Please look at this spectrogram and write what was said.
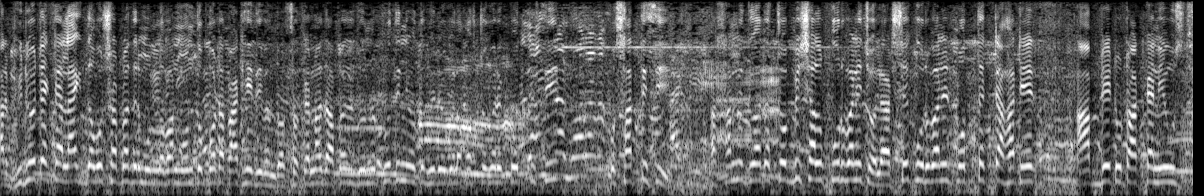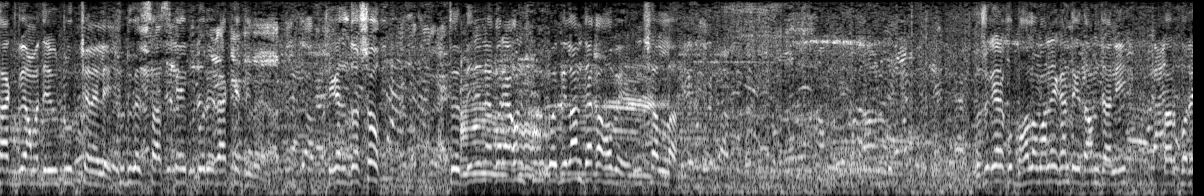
আর ভিডিওটা একটা লাইক দিয়ে অবশ্যই আপনাদের মূল্যবান মন্তব্যটা পাঠিয়ে দেবেন দর্শক। কেন আপনাদের জন্য প্রতিনিয়ত ভিডিওগুলো কষ্ট করে করতেছি ও সারতেছি আর সামনে দু হাজার চব্বিশ সাল কুরবানি চলে আর আসছে। কুরবানির প্রত্যেকটা হাটের আপডেট ও টাটকা নিউজ থাকবে আমাদের ইউটিউব চ্যানেলে শুধু সাবস্ক্রাইব করে রাখে দেবেন। ঠিক আছে দর্শক? তো দেরি না করে এখন শুরু করে দিলাম, দেখা হবে, ইনশাল্লাহ। দর্শকেরা খুব ভালো মানে এখান থেকে দাম জানি। তারপরে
